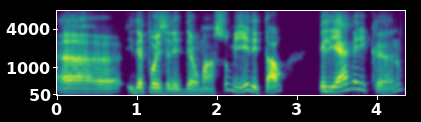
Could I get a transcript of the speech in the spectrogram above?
uh, e depois ele deu uma sumida e tal. Ele é americano,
